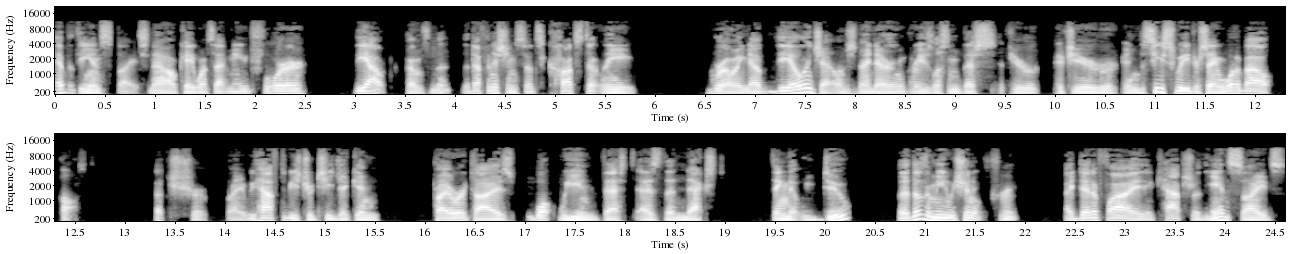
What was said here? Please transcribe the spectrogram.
empathy insights. Now, okay, what's that mean for the outcomes and the, the definition? So it's constantly growing. Now, the only challenge, and I know everybody's listening to this, if you're, if you're in the C suite or saying, what about cost? That's true, right? We have to be strategic and prioritize what we invest as the next thing that we do. But it doesn't mean we shouldn't identify and capture the insights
